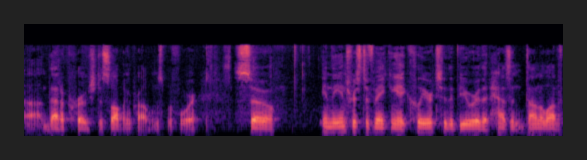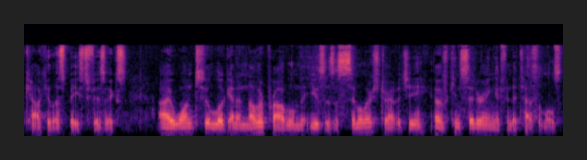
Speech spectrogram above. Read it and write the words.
uh, that approach to solving problems before. So, in the interest of making it clear to the viewer that hasn't done a lot of calculus-based physics, I want to look at another problem that uses a similar strategy of considering infinitesimals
